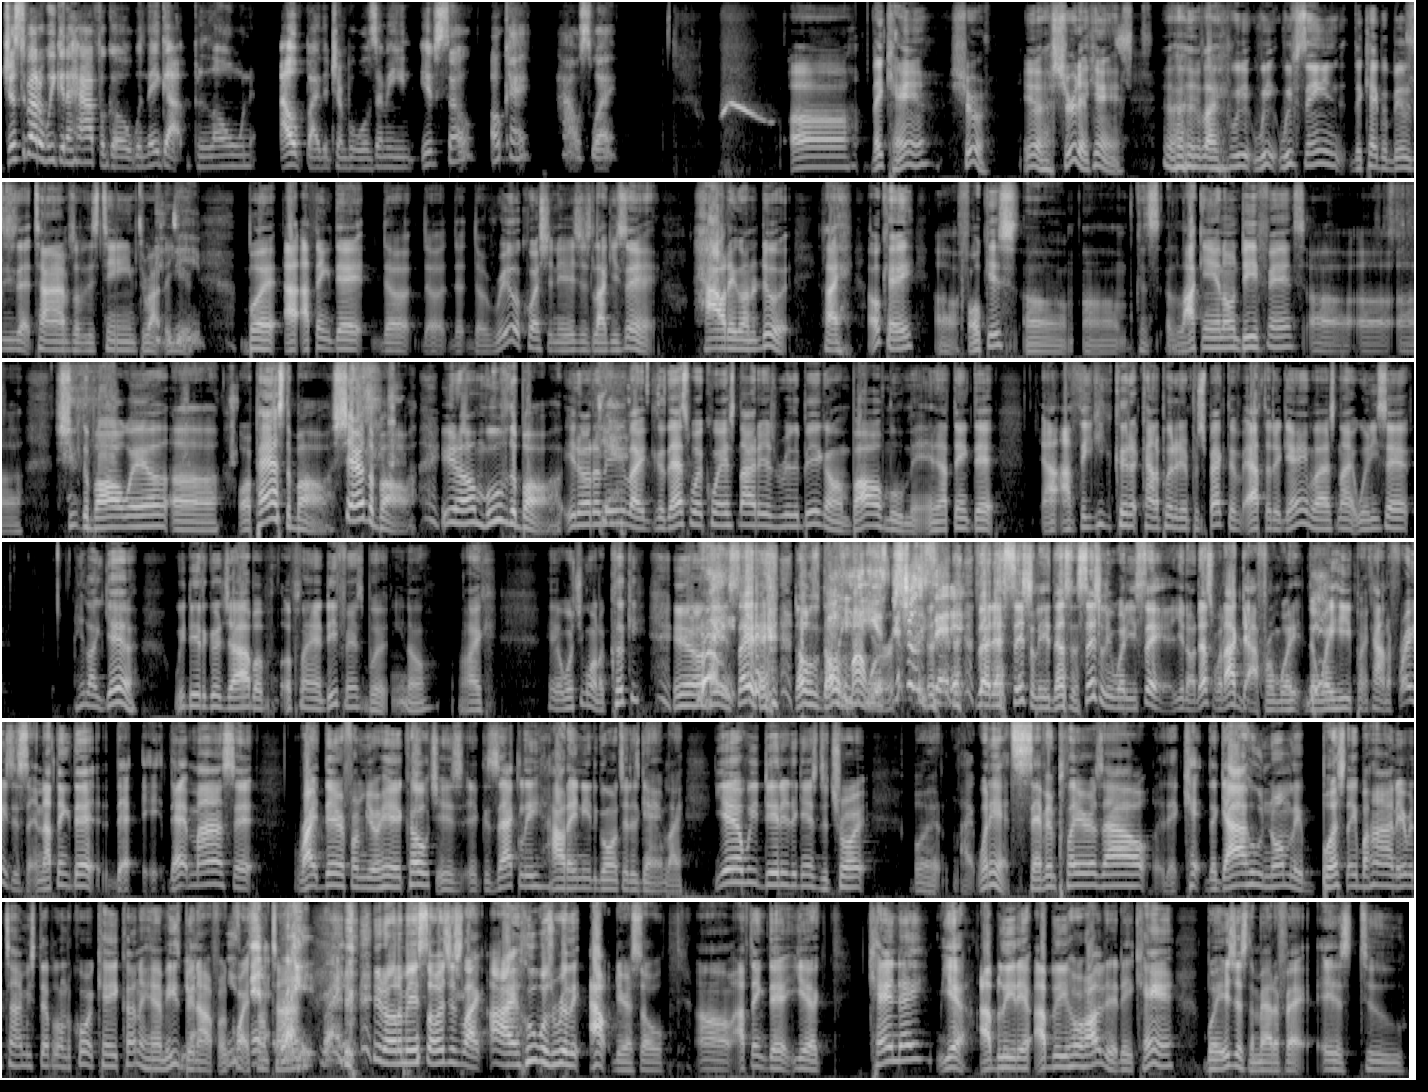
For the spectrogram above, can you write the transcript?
just about a week and a half ago when they got blown out by the Timberwolves. I mean, if so, okay, Houseway. Uh, they can, sure, yeah, sure they can. like we we we've seen the capabilities at times of this team throughout Indeed. the year. But I, I think that the, the, the the real question is just like you said, how they're gonna do it. Like, okay, uh, focus, um, um, lock in on defense, uh, uh, uh, shoot the ball well, uh, or pass the ball, share the ball, you know, move the ball. You know what I mean? Like, because that's what Quin Snyder is really big on, ball movement. And I think that I, I think he could kind of put it in perspective after the game last night when he said, he like, yeah, we did a good job of, of playing defense, but you know, like yeah, what you want a cookie? You know, right. he didn't say that. Those those oh, he, my he words. Essentially said it. that essentially that's essentially what he said. You know, that's what I got from what the yeah. way he kind of phrased it. And I think that that that mindset right there from your head coach is exactly how they need to go into this game. Like, yeah, we did it against Detroit. But like, what they had seven players out. The, guy who normally busts they behind every time he steps on the court, Cade Cunningham, he's yeah, been out for quite been, some time. Right, right. you know what I mean? So it's just like, all right, who was really out there? So um, I think that yeah, can they? Yeah, I believe that. I believe wholeheartedly that they can. But it's just a matter of fact is to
